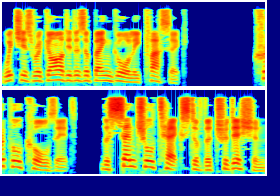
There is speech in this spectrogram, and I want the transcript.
which is regarded as a Bengali classic. Kripal calls it, "...the central text of the tradition."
